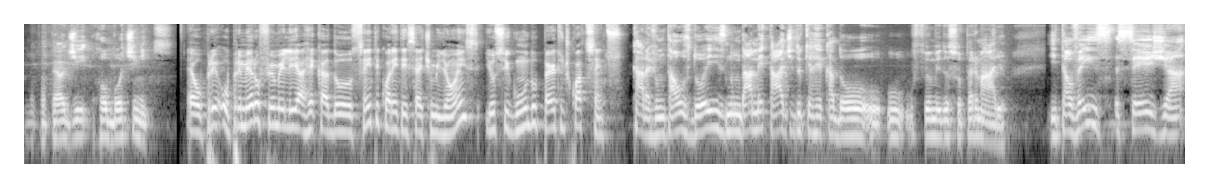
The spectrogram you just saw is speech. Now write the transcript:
no papel de Robotnik. É, o, pr o primeiro filme ele arrecadou 147 milhões e o segundo perto de 400. Cara, juntar os dois não dá metade do que arrecadou o, o, o filme do Super Mario. E talvez seja.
